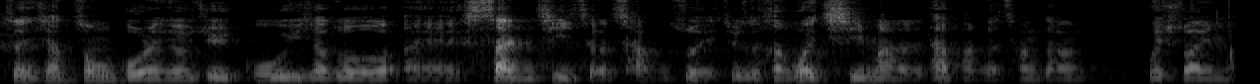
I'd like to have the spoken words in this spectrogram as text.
这很像中国人有一句古语叫做“呃，善骑者常醉”，就是很会骑马的人，他反而常常会摔马；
